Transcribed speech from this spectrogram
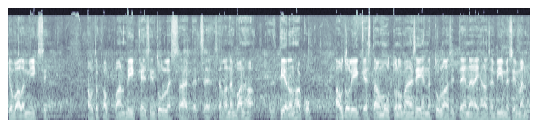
jo valmiiksi autokauppaan liikkeisiin tullessa, että, että se sellainen vanha tiedonhaku autoliikkeestä on muuttunut vähän siihen, että tullaan sitten enää ihan sen viimeisimmän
